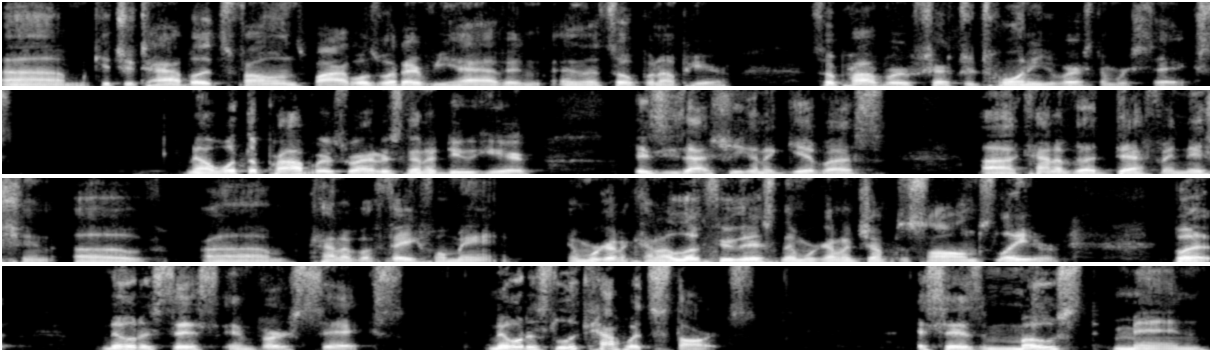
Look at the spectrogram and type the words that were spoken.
um, get your tablets, phones, Bibles, whatever you have, and, and let's open up here. So, Proverbs chapter 20, verse number 6. Now, what the Proverbs writer is going to do here is he's actually going to give us uh, kind of the definition of um, kind of a faithful man. And we're going to kind of look through this, and then we're going to jump to Psalms later. But notice this in verse 6. Notice, look how it starts. It says, Most men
